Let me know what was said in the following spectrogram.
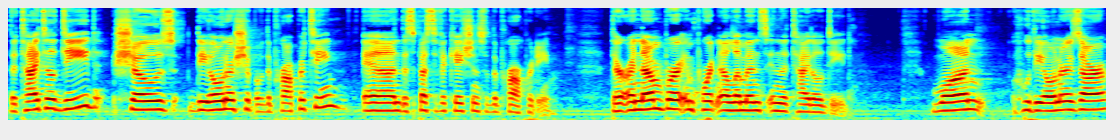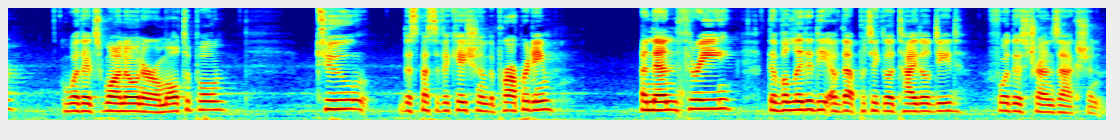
The title deed shows the ownership of the property and the specifications of the property. There are a number of important elements in the title deed. One, who the owners are, whether it's one owner or multiple. Two, the specification of the property. And then three, the validity of that particular title deed for this transaction.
